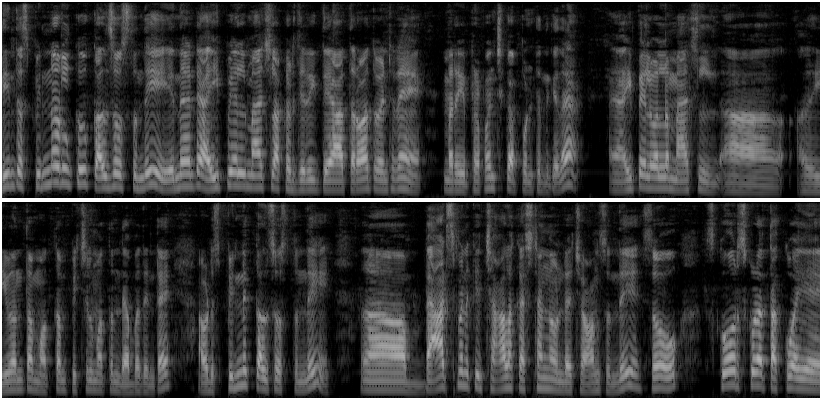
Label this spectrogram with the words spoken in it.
దీంతో స్పిన్నర్లకు కలిసి వస్తుంది. ఎందుకంటే ఐపీఎల్ మ్యాచ్లు అక్కడ జరిగితే ఆ తర్వాత వెంటనే మరి ప్రపంచ కప్ ఉంటుంది కదా. ఐపీఎల్ వల్ల మ్యాచ్లు ఇవంతా మొత్తం పిచ్చులు మొత్తం దెబ్బతింటాయి. ఆవిడ స్పిన్కి కలిసి వస్తుంది. బ్యాట్స్మెన్కి చాలా కష్టంగా ఉండే ఛాన్స్ ఉంది. సో స్కోర్స్ కూడా తక్కువ అయ్యే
